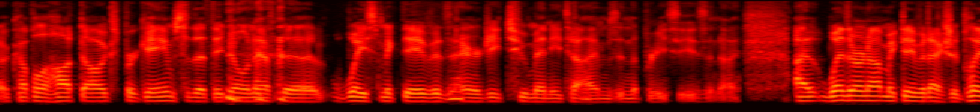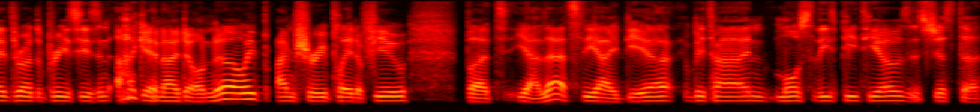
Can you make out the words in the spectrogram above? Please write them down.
a couple of hot dogs per game so that they don't have to waste McDavid's energy too many times in the preseason. I, I whether or not McDavid actually played throughout the preseason again I don't know. He, I'm sure he played a few, but yeah, that's the idea behind most of these PTOS. It's just to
